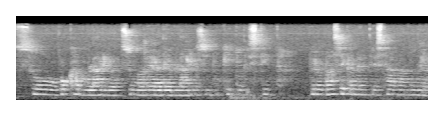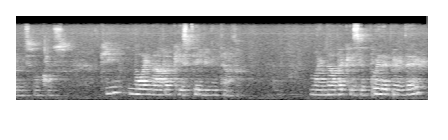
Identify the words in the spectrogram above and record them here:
su vocabulario, su manera de hablar es un poquito distinta, pero básicamente está hablando de la misma cosa. Aquí no hay nada que esté limitado, no hay nada que se puede perder,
